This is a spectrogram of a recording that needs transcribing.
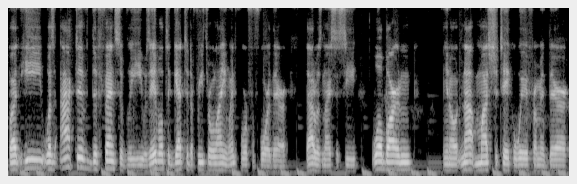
but he was active defensively. He was able to get to the free throw line. He went four for four there. That was nice to see. Will Barton, you know, not much to take away from it there.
